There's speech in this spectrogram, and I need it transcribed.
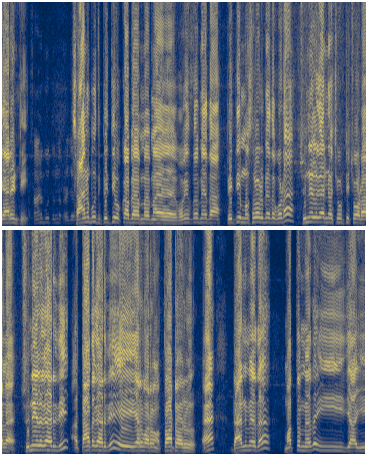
గ్యారంటీ సానుభూతి సానుభూతి ప్రతి ఒక్క ఒకరి మీద ప్రతి ముసలోడి మీద కూడా సునీల్ గారిని చుట్టి చూడాలి. సునీల్ గారిది తాతగారిది ఎరవరం తోటవరు? దాని మీద మొత్తం మీద ఈ ఈ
